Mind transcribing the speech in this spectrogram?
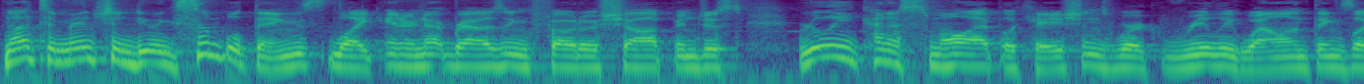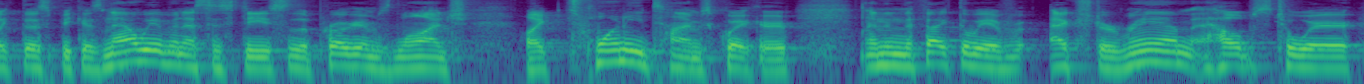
Not to mention doing simple things like internet browsing, Photoshop, and just really kind of small applications work really well on things like this because now we have an SSD so the programs launch like 20 times quicker. And then the fact that we have extra RAM helps to where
